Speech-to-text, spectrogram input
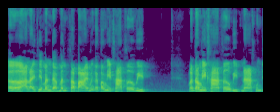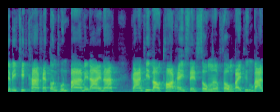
เออ อะไรที่มันแบบมันสบายมันก็ต้องมีค่าเซอร์วิส มันต้องมีค่าเซอร์วิสนะ คุณจะไปคิดค่าแค่ต้นทุนปลาไม่ได้นะ การที่เราทอดให้เสร็จส่งส่งไปถึงบ้าน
